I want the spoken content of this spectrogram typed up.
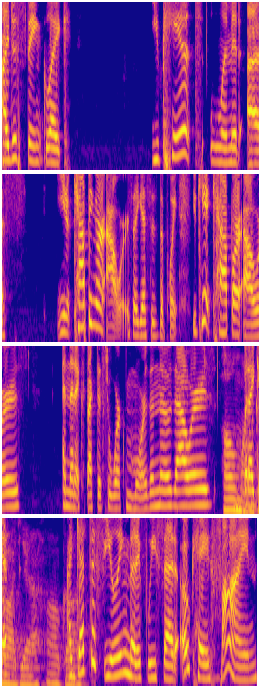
I just think like you can't limit us. You know, capping our hours, I guess, is the point. You can't cap our hours and then expect us to work more than those hours. Oh my but I god, yeah. Oh god. I get the feeling that if we said, okay, fine,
